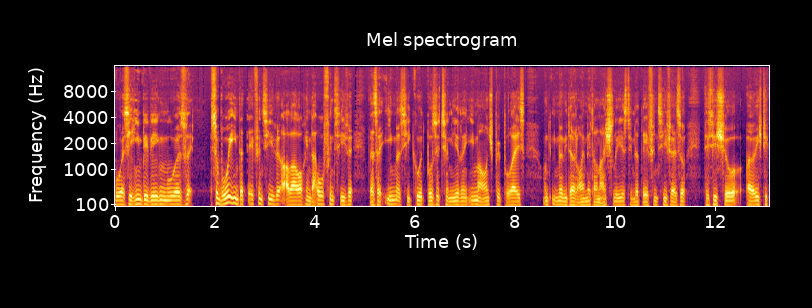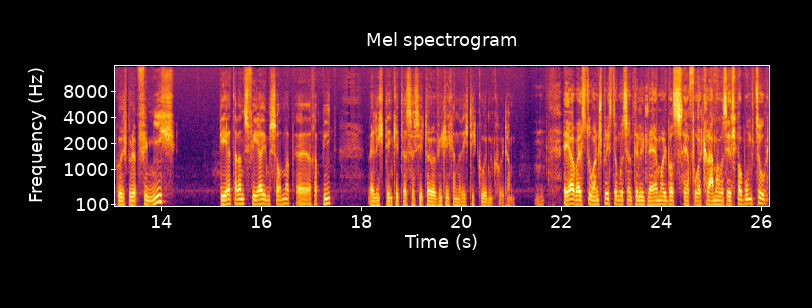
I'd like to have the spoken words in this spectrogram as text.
wo er sich hinbewegen muss, sowohl in der Defensive, aber auch in der Offensive, dass er immer sich gut positioniert und immer anspielbar ist und immer wieder Räume dann erschließt in der Defensive. Also das ist schon ein richtig guter Spieler. Für mich der Transfer im Sommer bei Rapid, weil ich denke, dass er sich da wirklich einen richtig guten geholt haben. Mhm. Ja, weil du ansprichst, da muss ich natürlich gleich einmal was hervorkramen, was ich jetzt beim Umzug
